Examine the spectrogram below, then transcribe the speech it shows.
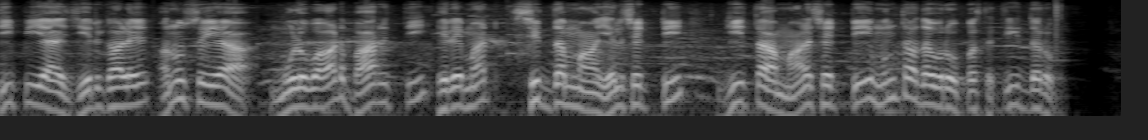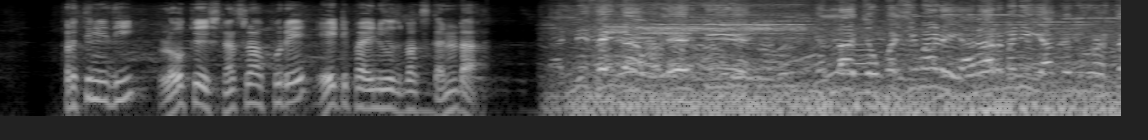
ಸಿಪಿಐ ಜೀರ್ಗಾಳೆ ಅನುಸೂಯ, ಮುಳವಾಡ್ ಭಾರತಿ, ಹಿರೇಮಠ್, ಸಿದ್ದಮ್ಮ ಯಲಶೆಟ್ಟಿ, ಗೀತಾ ಮಾಳಶೆಟ್ಟಿ ಮುಂತಾದವರು ಉಪಸ್ಥಿತಿ ಇದ್ದರು ಪ್ರತಿನಿಧಿ Lokesh Naslapure eighty five news box Kannada. ಅಲ್ಲಿ ಸಹಿತ ಎಲ್ಲ ಚೌಕಾಶಿ ಮಾಡಿ, ಯಾರ್ಯಾರ ಮನೆಗೆ ಯಾಕಂದ್ರೆ ಅಷ್ಟ?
